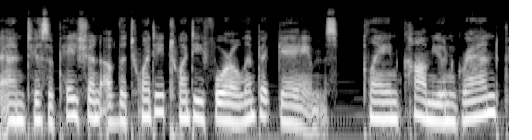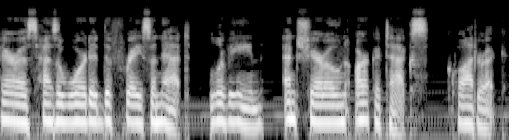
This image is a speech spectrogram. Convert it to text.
anticipation of the 2024 Olympic Games, Plaine Commune Grand Paris has awarded the Freyssinet, Lavigne, and Cheron Architects, Quadric,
